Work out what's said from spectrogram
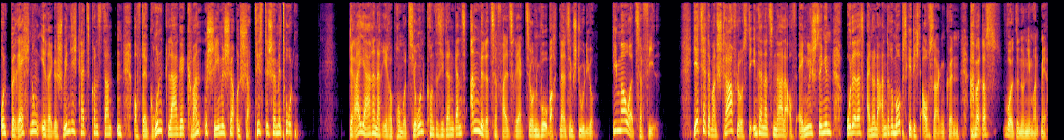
und Berechnung ihrer Geschwindigkeitskonstanten auf der Grundlage quantenchemischer und statistischer Methoden. Drei Jahre nach ihrer Promotion konnte sie dann ganz andere Zerfallsreaktionen beobachten als im Studium. Die Mauer zerfiel. Jetzt hätte man straflos die Internationale auf Englisch singen oder das ein oder andere Mobsgedicht aufsagen können, aber das wollte nun niemand mehr.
